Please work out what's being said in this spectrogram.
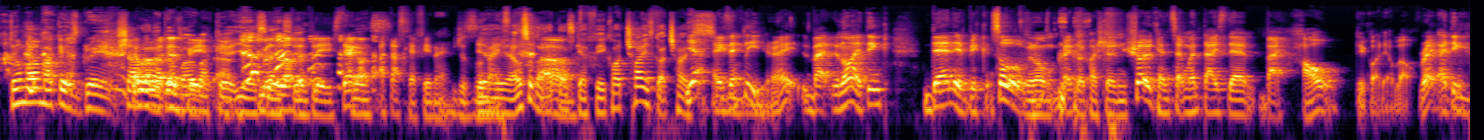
Tiong Bahru Market is great. Shout out to Tiong Market is Bahru. Market. Yes, I yes, love the place. Then I got Atas Cafe, now, which is so Yeah, nice. yeah. Also got Um, Atas Cafe. Got choice, got choice. Yeah, exactly, right? But you know, I think then it becomes so you know, back to the question, sure you can segmentize them by how they got their wealth, right? I think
